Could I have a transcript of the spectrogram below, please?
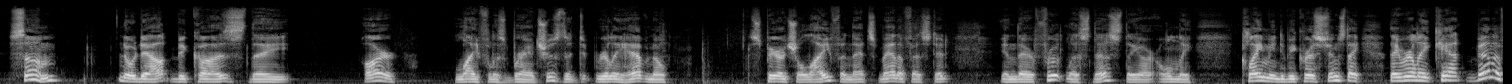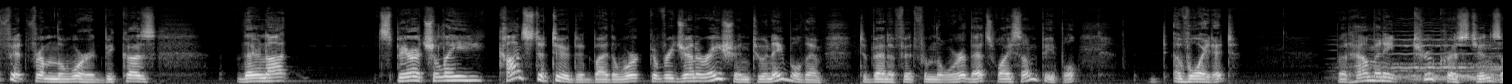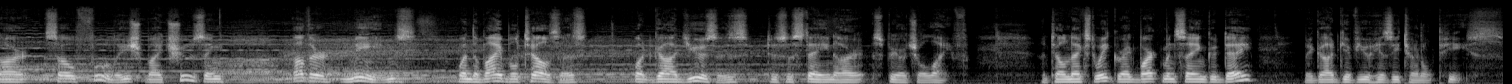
Some, no doubt, because they are lifeless branches that really have no spiritual life, and that's manifested in their fruitlessness. They are only claiming to be Christians. They, they really can't benefit from the Word because they're not spiritually constituted by the work of regeneration to enable them to benefit from the Word. That's why some people avoid it. But how many true Christians are so foolish by choosing other means when the Bible tells us what God uses to sustain our spiritual life? Until next week, Greg Barkman saying good day. May God give you his eternal peace.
